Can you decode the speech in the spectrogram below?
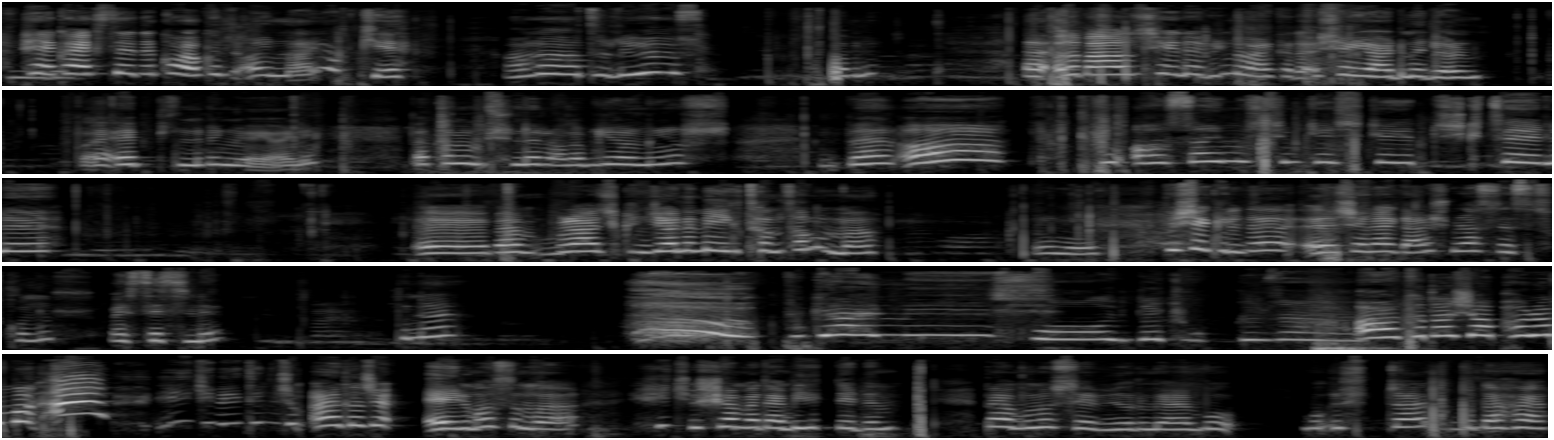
PKX'de de korkunç oyunlar yok ki. Ama hatırlıyor musun? Ee, o da bazı şeyler bilmiyor arkadaşlar. Yardım ediyorum. Hepsini bilmiyor yani. Bakalım şunları alabiliyor muyuz? Ben aa bu alsaymışım keşke 72 TL. Ee, ben biraz güncellemeyi tanıtalım mı? Olur. Bu şekilde e, şeyler gelmiş biraz sessiz konuş. Ve sesini. Bu ne? bu gelmiş. Vay de çok güzel. Arkadaşlar param var. Aa, iyi ki biriktirmişim. Arkadaşlar elmasımı hiç üşenmeden biriktirdim. Ben bunu seviyorum yani bu bu üstten bu daha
